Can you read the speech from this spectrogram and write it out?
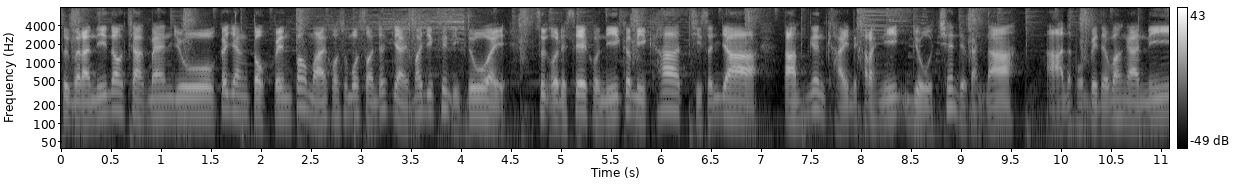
ซึ่งเวลานี้นอกจากแมนยูก็ยังตกเป็นเป้าหมายของสโมสรยักษ์ใหญ่มากยิ่งขึ้นอีกด้วย ซึ่งโอเดเซ่คนนี้ก็มีค่าฉีดสัญญาตามเงื่อนไขในครั้งนี้อยู่เช่นเดียวกันนะอ่าแต่ผมเป็นแต่ว่างานนี้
